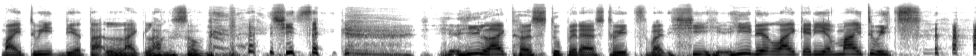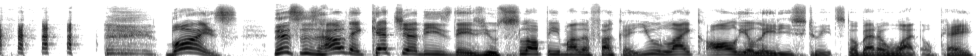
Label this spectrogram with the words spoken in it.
My tweet dia tak like langsung. she said he liked her stupid ass tweets, but she he, he didn't like any of my tweets. Boys, this is how they catch you these days, you sloppy motherfucker. You like all your ladies' tweets, no matter what, okay?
